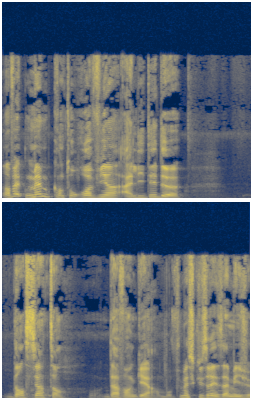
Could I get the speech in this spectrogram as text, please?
En fait, même quand on revient à l'idée de d'anciens temps, d'avant-guerre. Bon, vous m'excuserez les amis, je,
